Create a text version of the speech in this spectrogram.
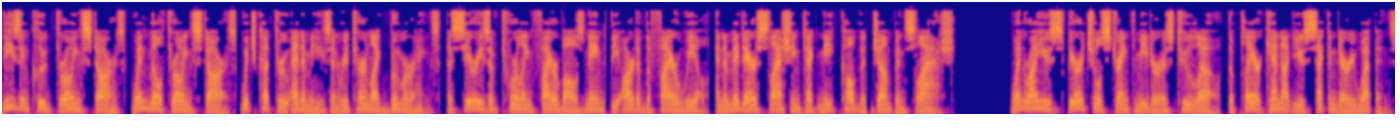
These include throwing stars, windmill throwing stars which cut through enemies and return like boomerangs, a series of twirling fireballs named the art of the fire wheel, and a mid-air slashing technique called the jump and slash. When Ryu's spiritual strength meter is too low, the player cannot use secondary weapons.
